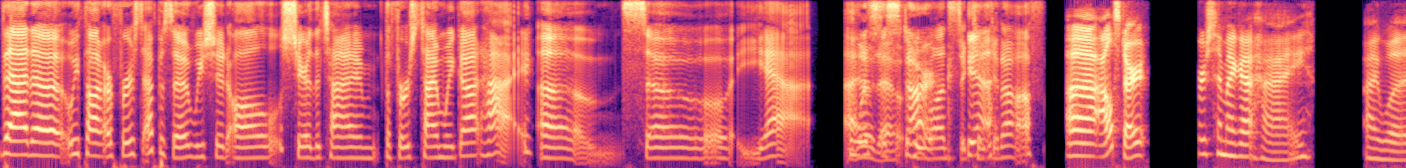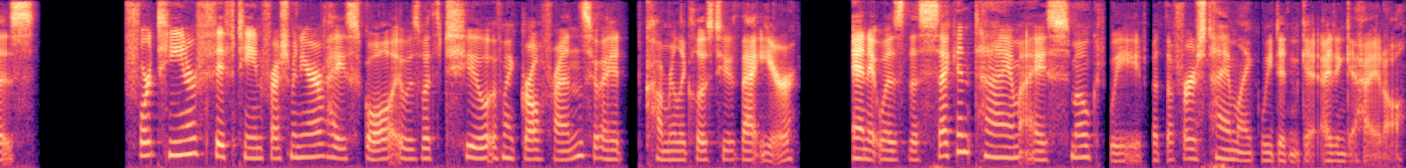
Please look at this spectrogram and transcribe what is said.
that uh we thought our first episode we should all share the time the first time we got high. Um so yeah. I Who wants don't to start? who wants to Yeah. kick it off. Uh, I'll start. First time I got high, I was 14 or 15, freshman year of high school. It was with two of my girlfriends who I had come really close to that year. And it was the second time I smoked weed, but the first time, like, we didn't get, I didn't get high at all.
